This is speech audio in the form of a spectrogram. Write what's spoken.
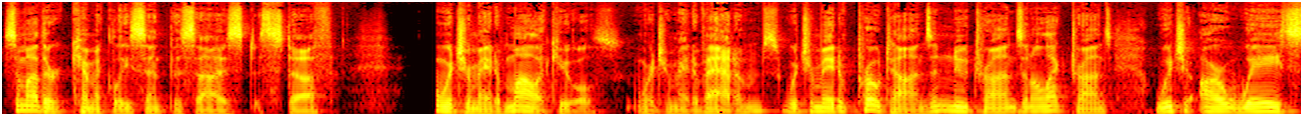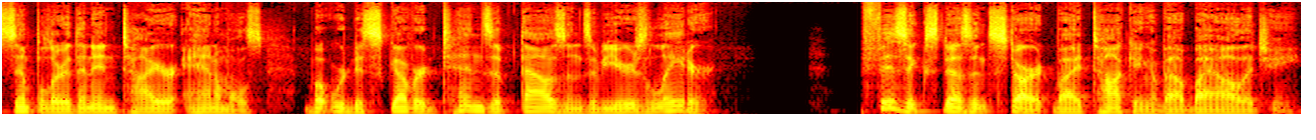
some other chemically synthesized stuff, which are made of molecules, which are made of atoms, which are made of protons and neutrons and electrons, which are way simpler than entire animals, but were discovered tens of thousands of years later. Physics doesn't start by talking about biology.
